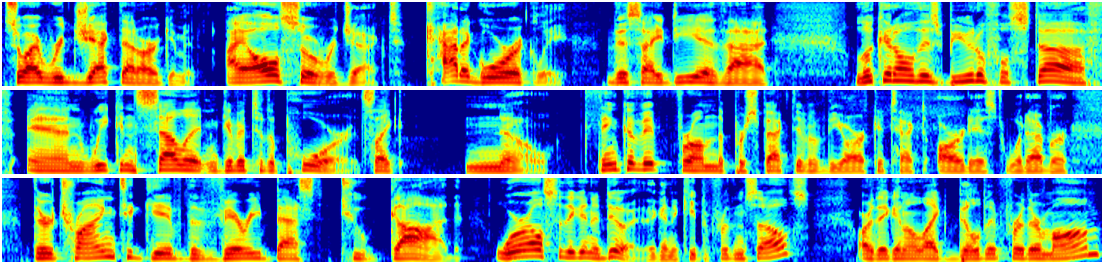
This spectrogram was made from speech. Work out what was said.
So I reject that argument. I also reject categorically this idea that look at all this beautiful stuff and we can sell it and give it to the poor. It's like, no. think of it from the perspective of the architect, artist, whatever. They're trying to give the very best to God. Where else are they going to do it? They're going to keep it for themselves? Are they going to like build it for their mom?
